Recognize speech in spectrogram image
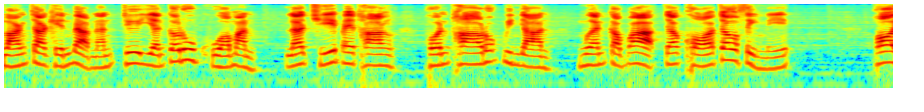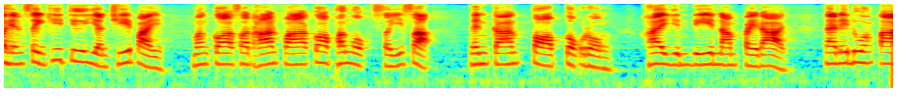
หลังจากเห็นแบบนั้นจื้อเหยียนก็รูปหัวมัน และชี้ไปทางผลทารกวิญญาณ เหมือนกับว่าจะขอเจ้าสิ่งนี้ พอเห็นสิ่งที่จื้อเหยียนชี้ไป มังกรสถานฟ้าก็พงกศีรษะ เป็นการตอบตกลงให้ยินดีนำไปได้ แต่ในดวงตา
